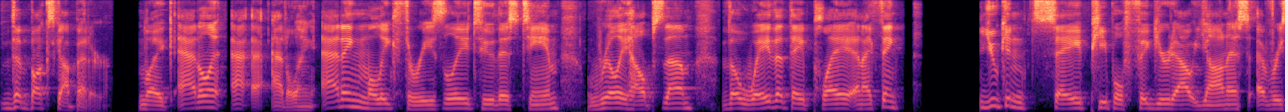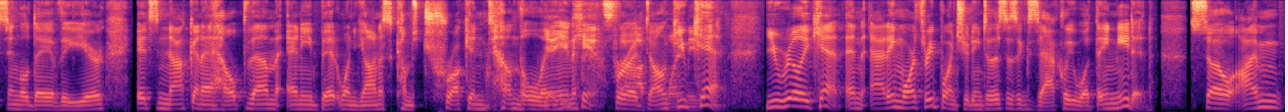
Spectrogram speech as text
the Bucks got better. Like addling, a- adding Malik Threesley to this team really helps them. The way that they play, and I think you can say people figured out Giannis every single day of the year. It's not going to help them any bit when Giannis comes trucking down the lane can't for a dunk. You can't. You really can't. And adding more three point shooting to this is exactly what they needed. So I'm.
